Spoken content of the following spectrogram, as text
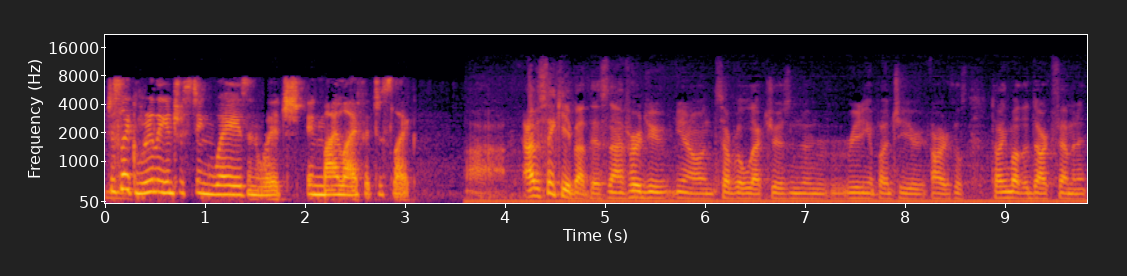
Just like really interesting ways in which in my life it just like. Uh, I was thinking about this and I've heard you, you know, in several lectures and reading a bunch of your articles talking about the dark feminine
